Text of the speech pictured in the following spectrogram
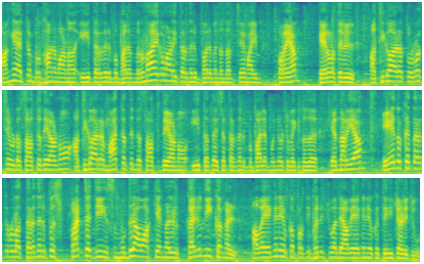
അങ്ങേയറ്റം പ്രധാനമാണ് ഈ തെരഞ്ഞെടുപ്പ് ഫലം. നിർണായകമാണ് ഈ തെരഞ്ഞെടുപ്പ് ഫലം എന്ന് നിശ്ചയമായും പറയാം. കേരളത്തിൽ അധികാര തുടർച്ചയുടെ സാധ്യതയാണോ? അധികാര മാറ്റത്തിന്റെ സാധ്യതയാണോ ഈ തദ്ദേശ തെരഞ്ഞെടുപ്പ് ഫലം മുന്നോട്ട് വയ്ക്കുന്നത് എന്നറിയാം. ഏതൊക്കെ തരത്തിലുള്ള തെരഞ്ഞെടുപ്പ് സ്ട്രാറ്റജീസ് മുദ്രാവാക്യങ്ങൾ കരുനീക്കങ്ങൾ അവ എങ്ങനെയൊക്കെ പ്രതിഫലിച്ചു അല്ലെ അവ എങ്ങനെയൊക്കെ തിരിച്ചടിച്ചു?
